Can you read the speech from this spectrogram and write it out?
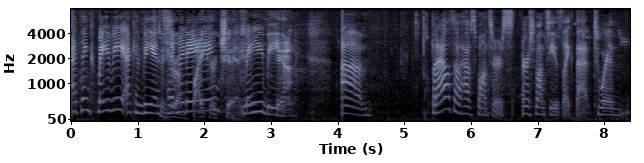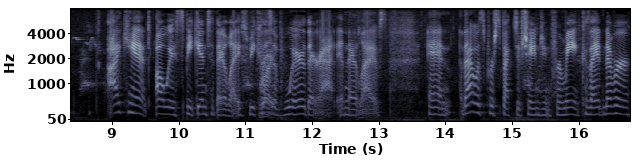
I think maybe I can be 'Cause you're a intimidating. Maybe. Yeah. Um, but I also have sponsors or sponsees like that to where I can't always speak into their lives because Right. of where they're at in their lives. And that was perspective changing for me because I had never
